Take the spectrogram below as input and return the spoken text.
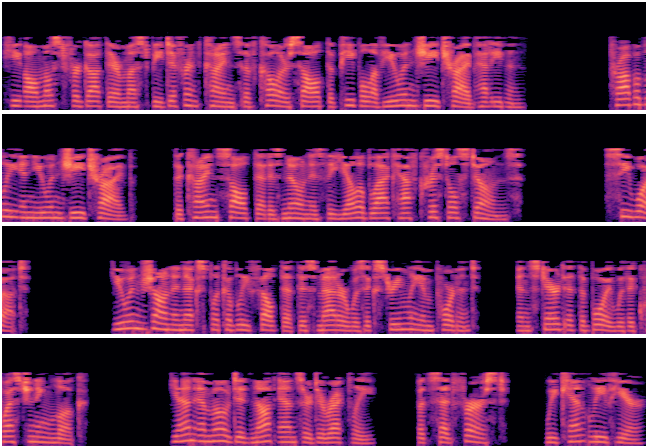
he almost forgot there must be different kinds of color salt the people of Yuan-Ji tribe had eaten. Probably in Yuan-Ji tribe, the kind salt that is known as the yellow-black half-crystal stones. See what? Yuan Zhan inexplicably felt that this matter was extremely important, and stared at the boy with a questioning look. Yan Mo did not answer directly, but said first, we can't leave here,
